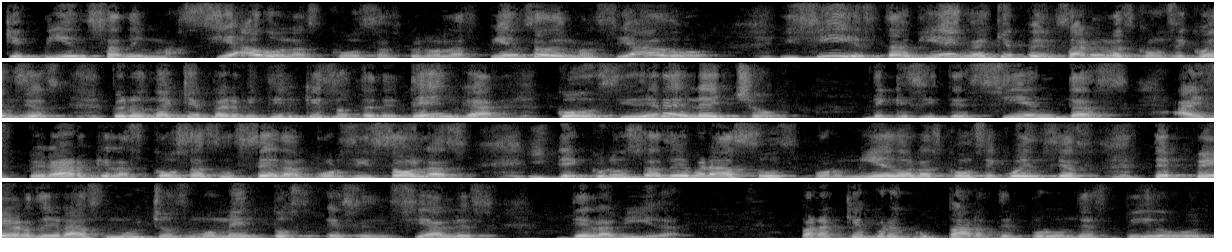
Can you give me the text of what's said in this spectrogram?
que piensa demasiado las cosas, pero las piensa demasiado. Y sí, está bien, hay que pensar en las consecuencias, pero no hay que permitir que eso te detenga. Considera el hecho de que si te sientas a esperar que las cosas sucedan por sí solas y te cruzas de brazos por miedo a las consecuencias, te perderás muchos momentos esenciales de la vida. ¿Para qué preocuparte por un despido?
